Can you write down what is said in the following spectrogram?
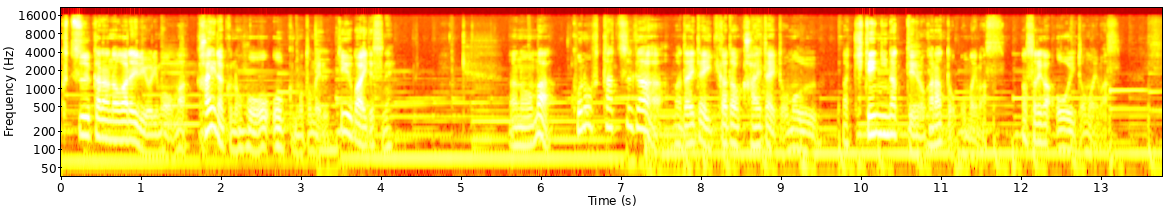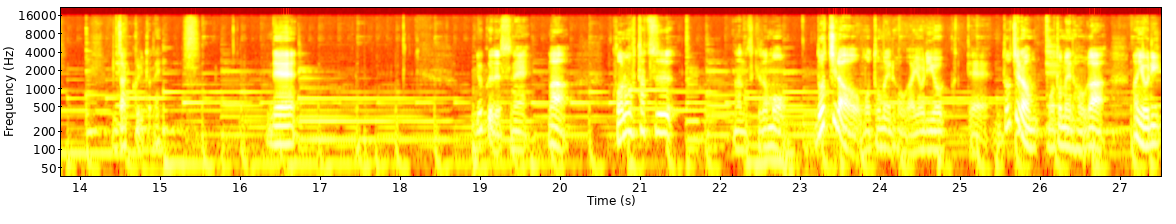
苦痛から逃れるよりも、まあ、快楽の方を多く求めるっていう場合ですね。あの、まあ、この2つが、まあ、大体生き方を変えたいと思う、まあ、起点になっているのかなと思います。まあ、それが多いと思います。ざっくりとね。で、よくですね、まあ、この2つなんですけども、どちらを求める方がよりよくて、どちらを求める方が、まあ、より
